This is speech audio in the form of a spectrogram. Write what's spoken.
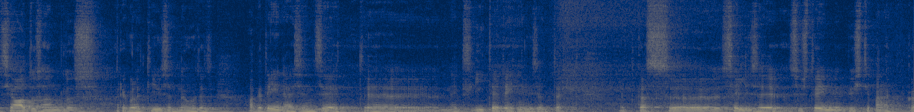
seadusandlus, regulatiivsed nõuded aga teine asi on see, et näiteks IT-tehniliselt, et, et kas sellise süsteemi püstipanek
